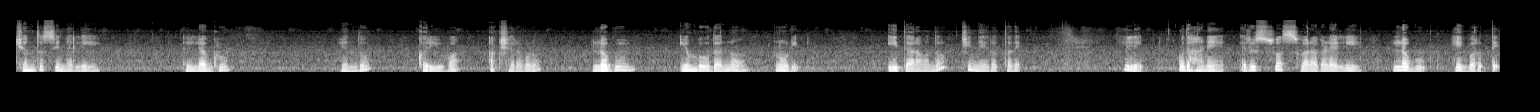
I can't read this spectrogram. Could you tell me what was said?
ಛಂದಸ್ಸಿನಲ್ಲಿ ಲಘು ಎಂದು ಕರೆಯುವ ಅಕ್ಷರಗಳು ಲಘು ಎಂಬುದನ್ನು ನೋಡಿ. ಈ ಥರ ಒಂದು ಚಿಹ್ನೆ ಇರುತ್ತದೆ. ಇಲ್ಲಿ ಉದಾಹರಣೆ ಋಸ್ವ ಸ್ವರಗಳಲ್ಲಿ ಲಘು ಹೇಗೆ ಬರುತ್ತೆ?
